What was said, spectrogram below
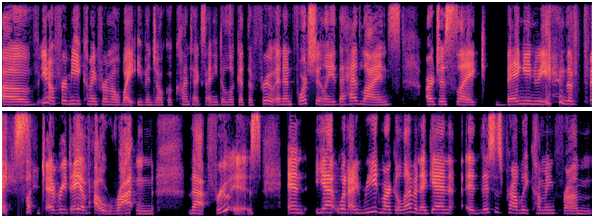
of you know for me coming from a white evangelical context i need to look at the fruit. And unfortunately the headlines are just like banging me in the face like every day of how rotten that fruit is. And yet when i read mark 11 again eh, this is probably coming from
